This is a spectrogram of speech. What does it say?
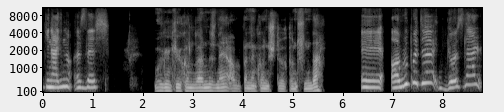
Günaydın Özdeş. Bugünkü konularımız ne Avrupa'nın konuştuğu konusunda? Ee, Avrupa'da gözler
